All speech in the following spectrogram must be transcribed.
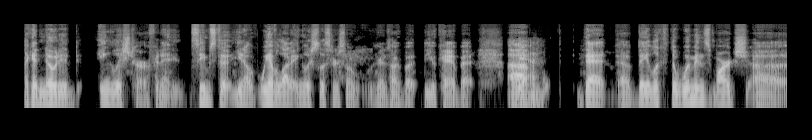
like a noted English turf, and it seems to you know we have a lot of English listeners, so we're going to talk about the UK a bit. Um, Yeah. That uh, they looked at the Women's March uh,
